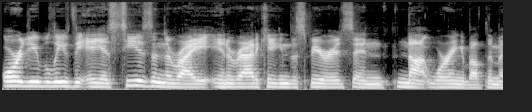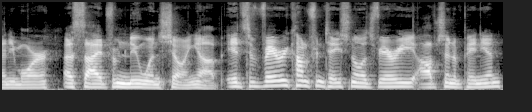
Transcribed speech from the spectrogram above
Or do you believe the AST is in the right in eradicating the spirits and not worrying about them anymore, aside from new ones showing up? It's very confrontational, it's very option opinion,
